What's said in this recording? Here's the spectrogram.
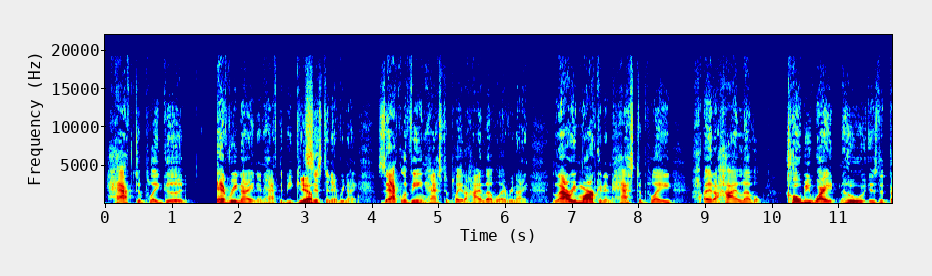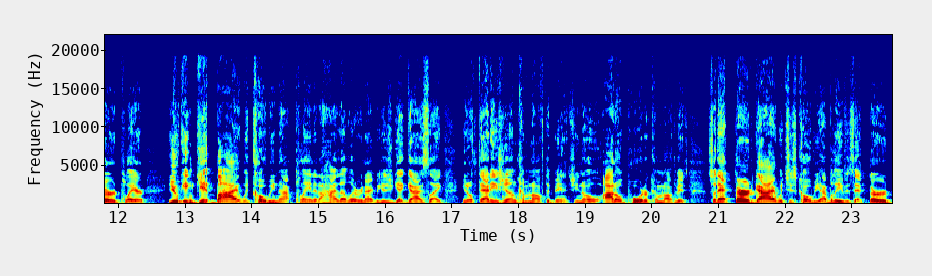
have to play good every night and have to be Yeah. consistent every night. Zach LaVine has to play at a high level every night. Lauri Markkanen has to play at a high level. Coby White, who is the third player, you can get by with Coby not playing at a high level every night because you get guys like, you know, Thaddeus Young coming off the bench, you know, Otto Porter coming off the bench. So that third guy, which is Coby, I believe is that third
